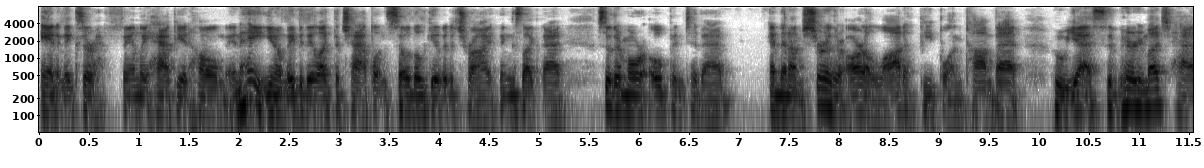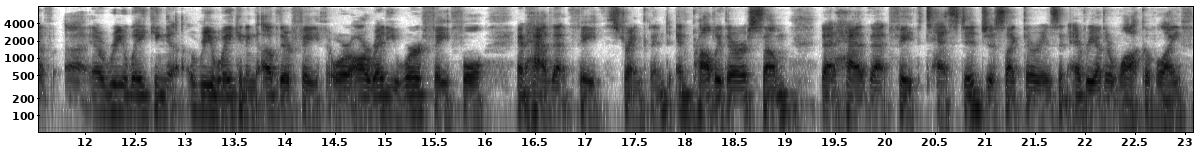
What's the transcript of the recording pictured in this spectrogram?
and it makes their family happy at home. And hey, you know, maybe they like the chaplain, so they'll give it a try, things like that. So they're more open to that. And then I'm sure there are a lot of people in combat who, yes, very much have uh, a reawakening, a reawakening of their faith or already were faithful and have that faith strengthened. And probably there are some that have that faith tested, just like there is in every other walk of life.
